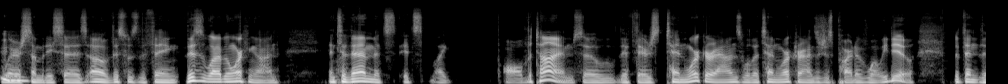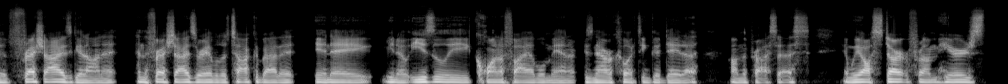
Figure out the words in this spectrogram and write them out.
where Mhm. somebody says oh this was the thing this is what I've been working on. And to them, it's it's like all the time. So if there's 10 workarounds, well, the 10 workarounds are just part of what we do. But then the fresh eyes get on it and the fresh eyes are able to talk about it in a, you know, easily quantifiable manner because now we're collecting good data on the process. And we all start from here's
